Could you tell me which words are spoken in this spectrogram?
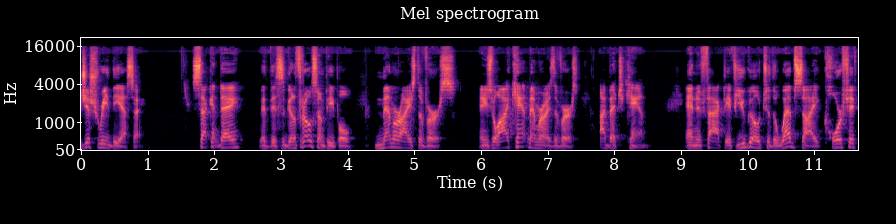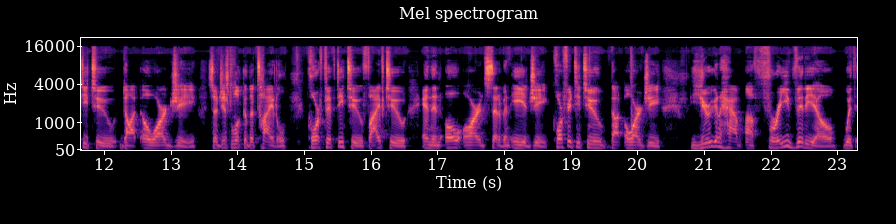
just read the essay. Second day, this is going to throw some people, memorize the verse. And you say, well, I can't memorize the verse. I bet you can. And in fact, if you go to the website, core52.org, so just look at the title, core52, 52, and then OR instead of an E, a G, core52.org, you're going to have a free video with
